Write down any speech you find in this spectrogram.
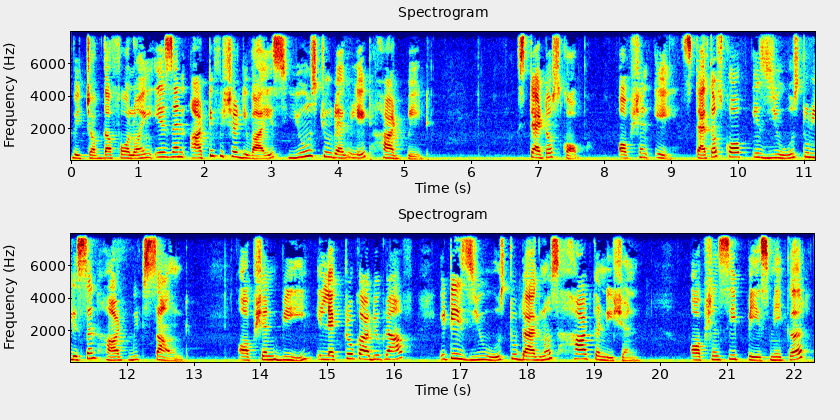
which of the following is an artificial device used to regulate heartbeat? Stethoscope. Option A. Stethoscope is used to listen heartbeat sound. Option B. Electrocardiograph. It is used to diagnose heart condition. Option C. Pacemaker.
